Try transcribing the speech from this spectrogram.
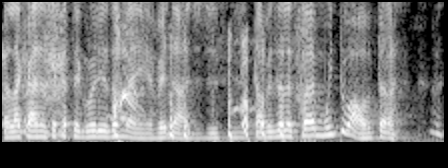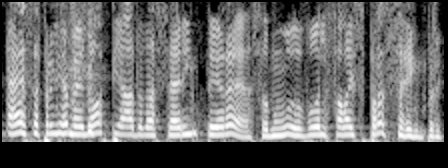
Ela cai nessa categoria também, é verdade. De, de, talvez ela só é muito alta. Essa pra mim é a melhor piada da série inteira é essa. Eu, não, eu vou falar isso pra sempre.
